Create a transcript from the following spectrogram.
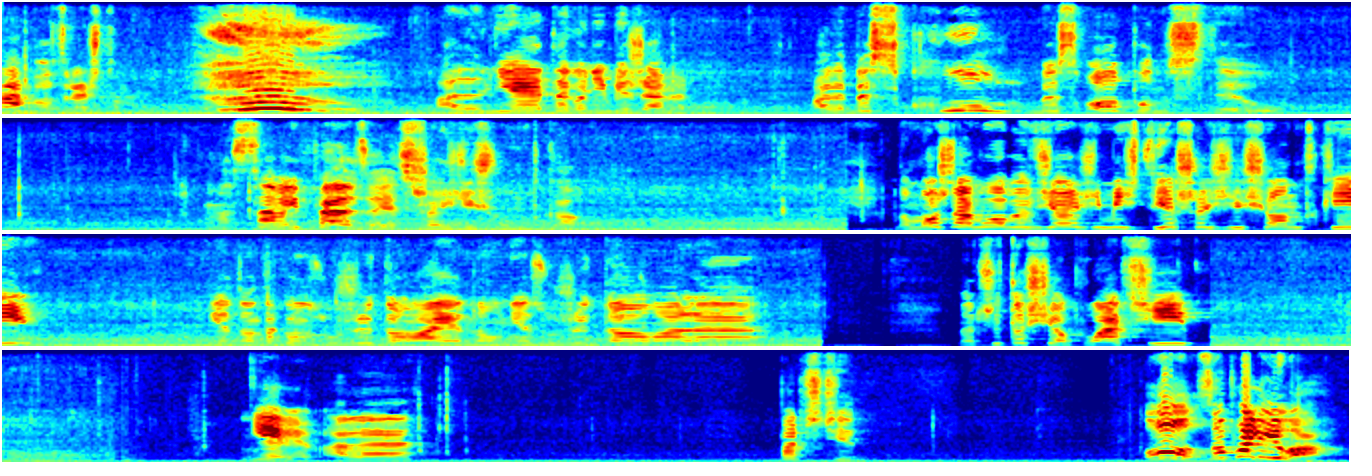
A, bo zresztą. Ale nie, tego nie bierzemy. Ale bez kół, bez opon z tyłu. Na samej felze jest 60. No można byłoby wziąć i mieć dwie 60. Jedną taką zużytą, a jedną niezużytą, ale... No czy to się opłaci? Nie wiem, ale... Patrzcie. O, zapaliła!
